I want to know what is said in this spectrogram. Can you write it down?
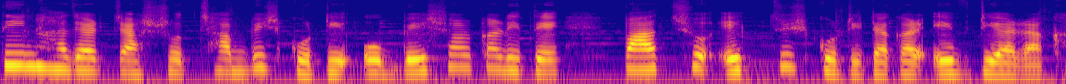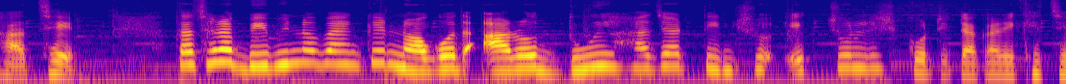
তিন হাজার চারশো ছাব্বিশ কোটি ও বেসরকারিতে পাঁচশো একত্রিশ কোটি টাকার এফডিআর রাখা আছে। তাছাড়া বিভিন্ন ব্যাংকের নগদ আরও দুই হাজার তিনশো একচল্লিশ কোটি টাকা রেখেছে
